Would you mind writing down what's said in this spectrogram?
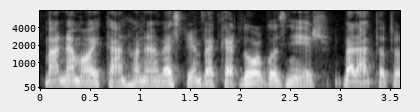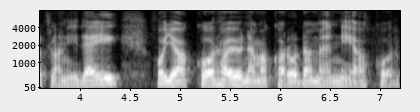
már nem Ajkán, hanem Veszprémbe kell dolgozni, és beláthatatlan ideig, hogy akkor, ha ő nem akar oda menni, akkor,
